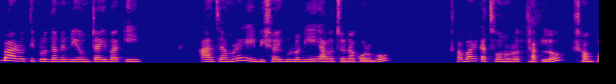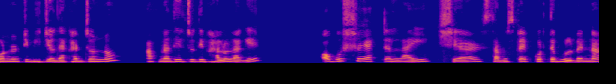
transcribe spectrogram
বা আরতি প্রদানের নিয়মটাই বা কি? আজ আমরা এই বিষয়গুলো নিয়েই আলোচনা করব। সবার কাছে অনুরোধ থাকল সম্পূর্ণটি ভিডিও দেখার জন্য। আপনাদের যদি ভালো লাগে, অবশ্যই একটা লাইক, শেয়ার, সাবস্ক্রাইব করতে ভুলবেন না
